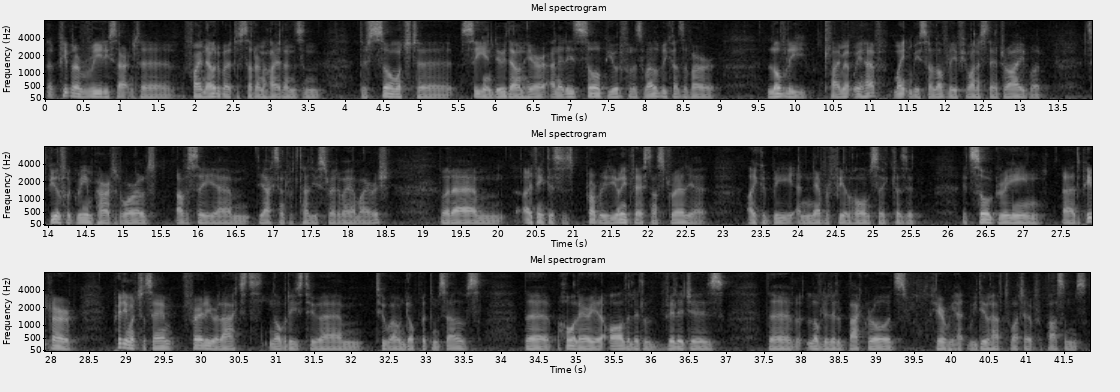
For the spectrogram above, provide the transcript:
that people are really starting to find out about the Southern Highlands, and there's so much to see and do down here, and it is so beautiful as well because of our lovely climate we have. Mightn't be so lovely if you want to stay dry, but it's a beautiful green part of the world. Obviously, um, the accent will tell you straight away I'm Irish. But um, I think this is probably the only place in Australia I could be and never feel homesick because it it's so green. Uh, the people are pretty much the same, fairly relaxed. Nobody's too um, too wound up with themselves. The whole area, all the little villages, the lovely little back roads. Here we ha- we do have to watch out for possums.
